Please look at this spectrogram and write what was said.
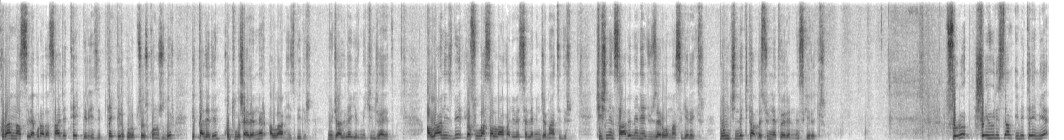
Kur'an nasıyla burada sadece tek bir hizip, tek bir grup söz konusudur. Dikkat edin, kurtuluşa erenler Allah'ın hizbidir. Mücadele 22. ayet. Allah'ın hizbi Resulullah sallallahu aleyhi ve sellemin cemaatidir. Kişinin sahabe menhec üzere olması gerekir. Bunun için de kitap ve sünnet öğrenmesi gerekir. Soru, Şeyhülislam İbn Teymiye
